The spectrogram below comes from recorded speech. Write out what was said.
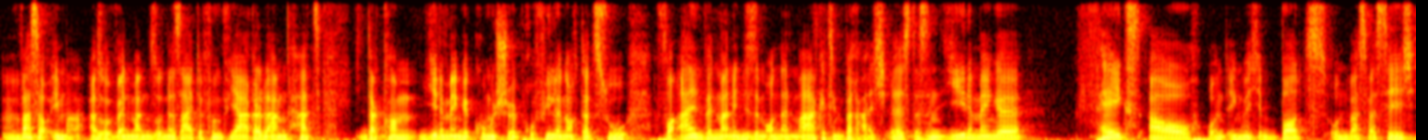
was auch immer. Also wenn man so eine Seite fünf Jahre lang hat, da kommen jede Menge komische Profile noch dazu. Vor allem, wenn man in diesem Online-Marketing-Bereich ist, da sind jede Menge Fakes auch und irgendwelche Bots und was weiß ich.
